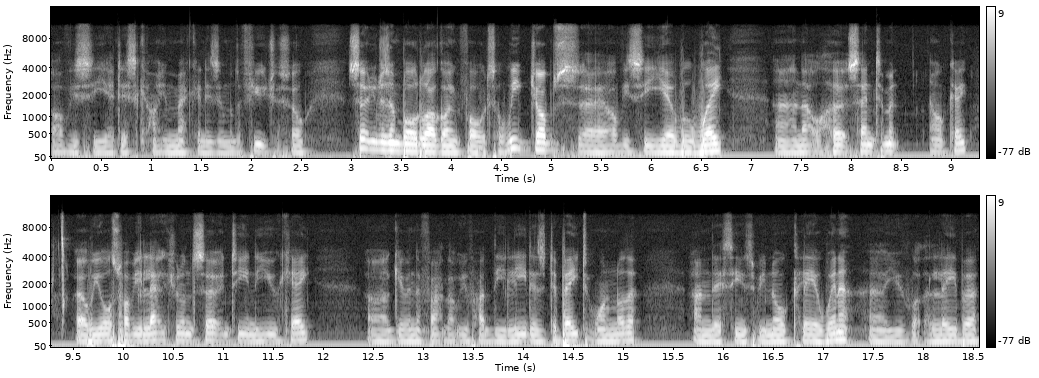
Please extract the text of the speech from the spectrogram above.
obviously a discounting mechanism of the future. So certainly doesn't bode well going forward. So weak jobs uh, obviously uh, will weigh, uh, and that will hurt sentiment. Okay, uh, we also have election uncertainty in the UK, uh, given the fact that we've had the leaders debate one another, and there seems to be no clear winner. you've got the Labour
